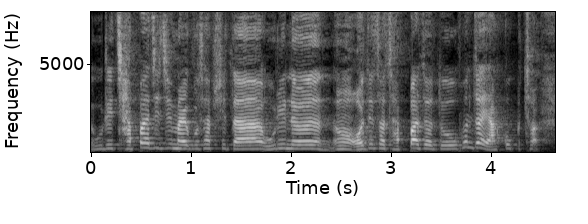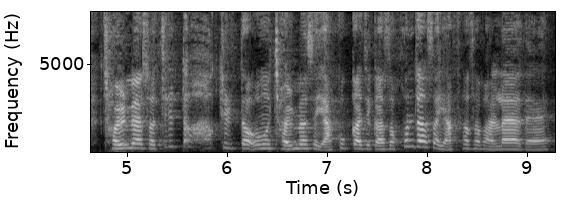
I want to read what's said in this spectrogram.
우리 자빠지지 말고 삽시다. 우리는 어, 디서 자빠져도 혼자 약국 저, 절면서 찔떡찔떡 어, 절면서 약국까지 가서 혼자서 약 사서 발라야 돼.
